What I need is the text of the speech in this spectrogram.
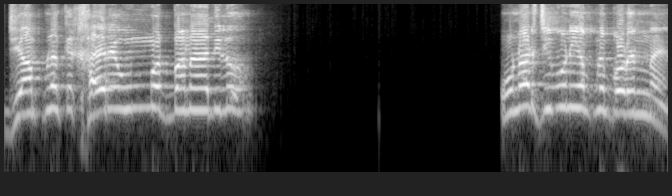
যে আপনাকে খায়রে উম্মত বানায় দিল। ওনার জীবনী আপনি পড়েন নাই।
